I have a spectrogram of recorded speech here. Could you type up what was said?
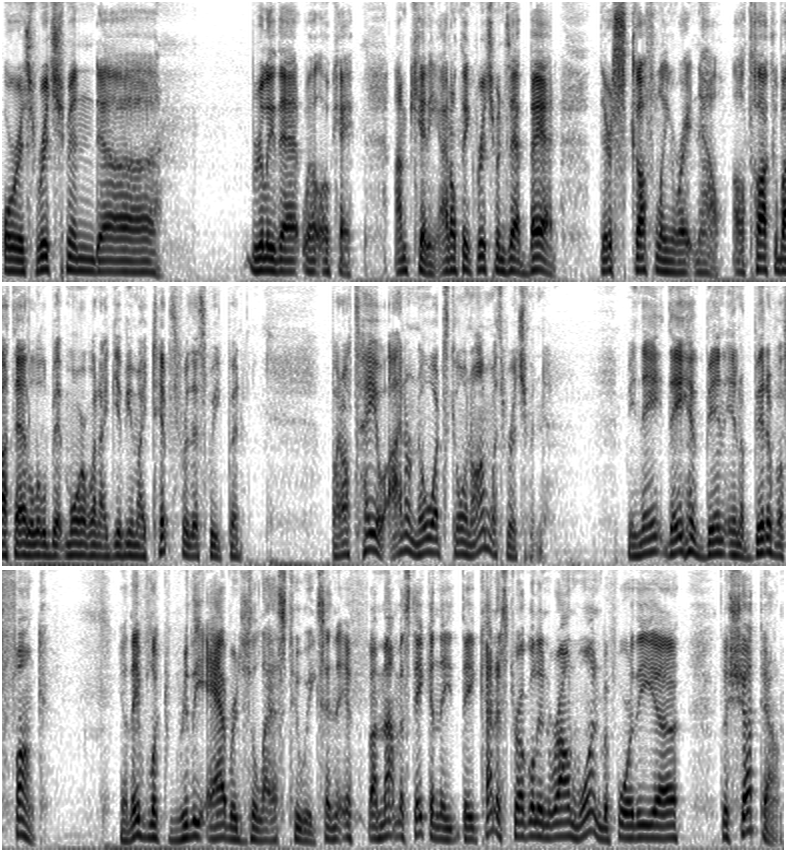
or is Richmond uh, really that? Well, okay, I'm kidding. I don't think Richmond's that bad. They're scuffling right now. I'll talk about that a little bit more when I give you my tips for this week, but but I'll tell you, I don't know what's going on with Richmond. I mean, they, they have been in a bit of a funk. You know, they've looked really average the last two weeks, and if I'm not mistaken, they, they kind of struggled in round one before the uh, the shutdown.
